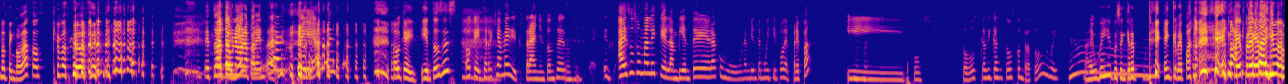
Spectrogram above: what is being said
No tengo datos. ¿Qué más puedo hacer? Estoy Falta una hora para entrar. Llegué antes. Ok, ¿y entonces? Ok, se regía medio extraño, entonces... eh, A eso súmale que el ambiente era como un ambiente muy tipo de prepa. Y pues todos, casi casi todos contra todos, güey. Ay, güey, pues en qué en crepa. ¿En qué prepa iba?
